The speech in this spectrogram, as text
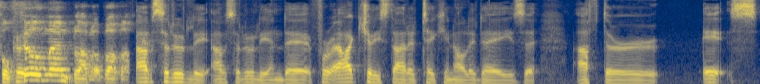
fulfillment, blah blah blah blah. Absolutely, absolutely. And uh, for I actually started taking holidays after it's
